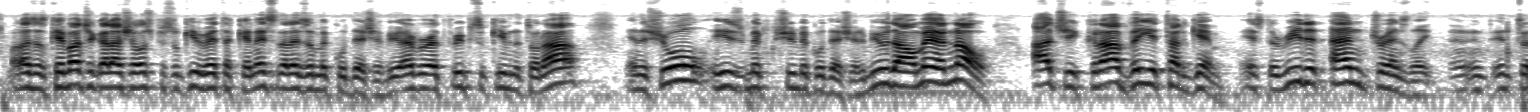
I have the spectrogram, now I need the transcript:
Gemara says, kevan shekara shalosh pesukim hakenes, that is a mekudesh. If you ever read three pesukim in the Torah, in the shul, he's she's mekudesh. Rabbi Yehuda Omer, no. Ad shikra ve'yetargem. He has to read it and translate into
